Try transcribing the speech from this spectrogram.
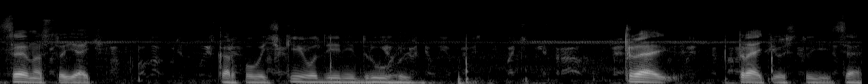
Це в нас стоять карповички один і другий. Тре, третій ось стоїть. Це,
